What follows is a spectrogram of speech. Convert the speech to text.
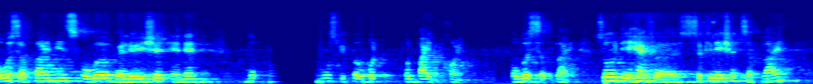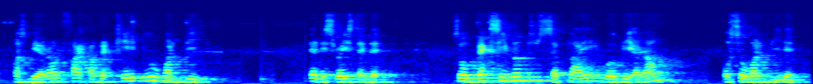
oversupply means overvaluation, and then most people won't, won't buy the coin. Oversupply. So they have a circulation supply must be around 500k to 1 B. That is very standard. So maximum supply will be around also 1 billion.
